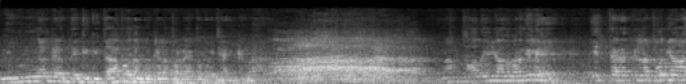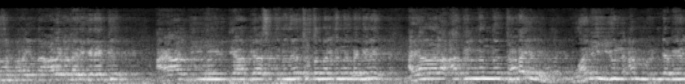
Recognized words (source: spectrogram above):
നിങ്ങളുടെ അടുത്തേക്ക് കിതാബോധം കുട്ടികളെ പറഞ്ഞേക്കുമ്പോൾ വിചാരിക്കണ്ട. പറഞ്ഞില്ലേ? ഇത്തരത്തിലുള്ള തോന്നിയാസം പറയുന്ന ആളുകളുടെ അരികിലേക്ക് അയാൾ ദീനി വിദ്യാഭ്യാസത്തിന് നേതൃത്വം നൽകുന്നുണ്ടെങ്കിൽ അയാൾ അതിൽ നിന്ന് തടയൽ വലിയുൽ അമ്രിന്റെ മേൽ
